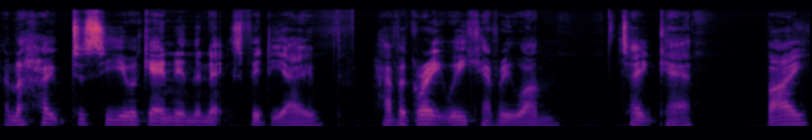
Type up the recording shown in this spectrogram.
and I hope to see you again in the next video. Have a great week everyone. Take care. Bye.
